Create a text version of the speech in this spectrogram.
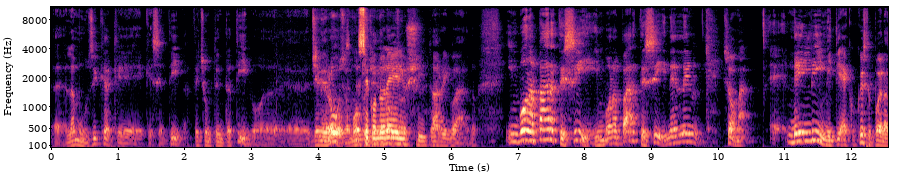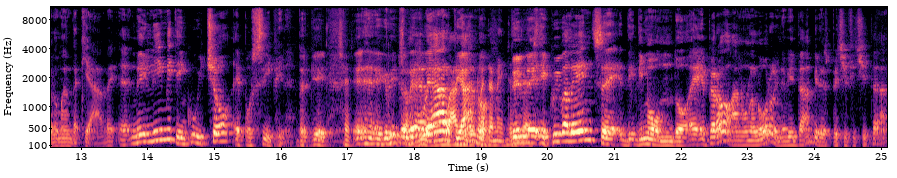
eh, la musica che, che sentiva. Fece un tentativo eh, generoso, molto Secondo lei è generoso riuscito? al riguardo. In buona parte sì, in buona parte sì. Nelle- insomma, nei limiti, ecco, questa poi è la domanda chiave, eh, nei limiti in cui ciò è possibile, perché Certo. eh, capito, Sono le, le arti hanno delle diversi. equivalenze di, di mondo, eh, però hanno una loro inevitabile specificità.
